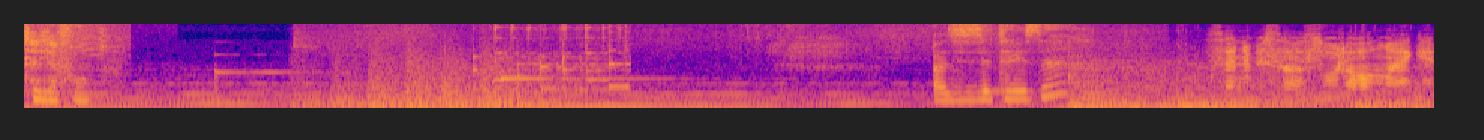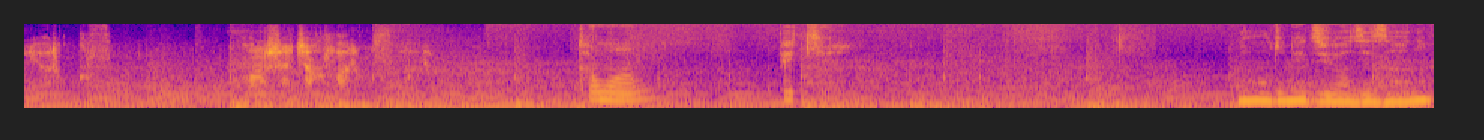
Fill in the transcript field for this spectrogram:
Telefon. Azize teyze. Seni bir saat sonra almaya geliyorum kızım. Konuşacaklarımız var. Tamam. Peki. Ne oldu ne diyor Azize Hanım?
